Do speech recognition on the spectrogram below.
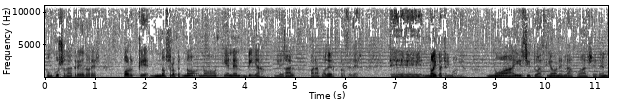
concursos de acreedores porque no, se lo no, no tienen vía legal para poder proceder. Eh, no hay patrimonio, no hay situación en la cual se den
